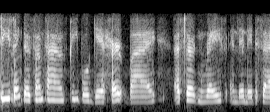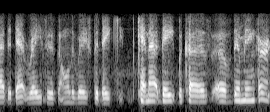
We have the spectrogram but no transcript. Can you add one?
do you think that sometimes people get hurt by a certain race and then they decide that that race is the only race that they c- cannot date because of them being hurt?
